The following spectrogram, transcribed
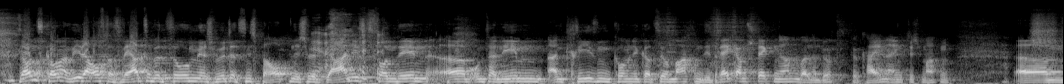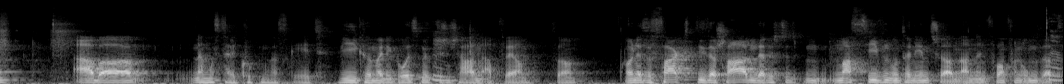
sonst kommen wir wieder auf das Wertebezogene. Ich würde jetzt nicht behaupten, ich würde ja. gar nichts von den ähm, Unternehmen an Krisenkommunikation machen, die Dreck am Stecken haben, weil dann dürfte es für keinen eigentlich machen. Ähm, aber dann musst du halt gucken, was geht. Wie können wir den größtmöglichen mhm. Schaden abwehren? So. Und es ist Fakt, dieser Schaden, der richtet massiven Unternehmensschaden an in Form von Umsatz. Ja.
